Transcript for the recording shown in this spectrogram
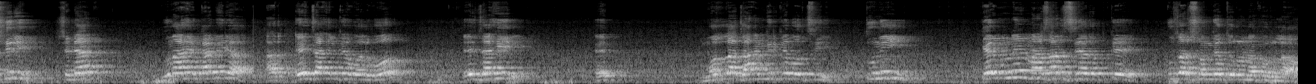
শিরিক, সেটা গুনাহে কাবিরা। আর এই জাহিলকে বলব, এই জাহিল মোল্লা জাহাঙ্গীরকে বলছি, তুমি কেমনে মাজার জিয়ারতকে পূজার সঙ্গে তুলনা করলাও?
